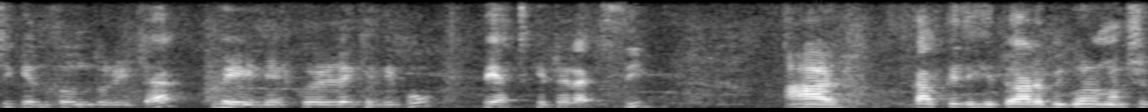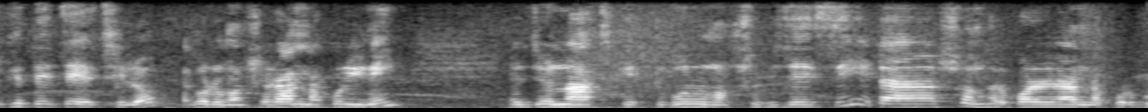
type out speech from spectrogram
চিকেন তন্দুরিটা মেরিনেট করে রেখে দিব, পেঁয়াজ কেটে রাখছি। আর কালকে যেহেতু আরবি গরুর মাংস খেতে চেয়েছিল, গরুর মাংস রান্না করি নেই এর জন্য আজকে একটু গরুর মাংস ভিজাইছি। এটা সন্ধ্যার পরে রান্না করব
